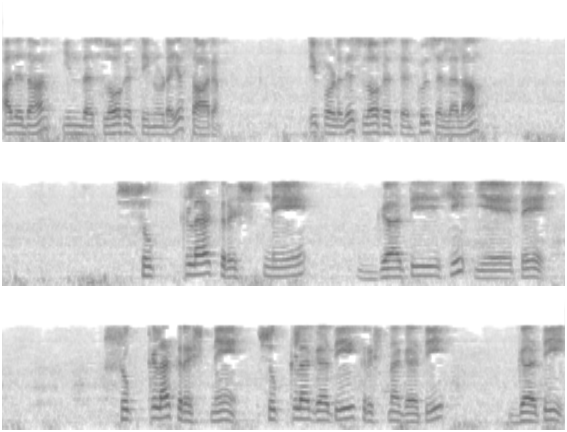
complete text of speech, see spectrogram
அதுதான் இந்த ஸ்லோகத்தினுடைய சாரம். இப்பொழுது ஸ்லோகத்திற்குள் செல்லலாம். சுக்ல கிருஷ்ணே கதிஹி ஏதே. சுக்ல கிருஷ்ணே சுக்லகதி கிருஷ்ணகதி கதி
